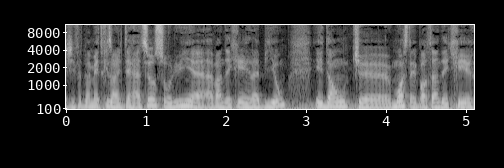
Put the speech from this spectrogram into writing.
J'ai fait ma maîtrise en littérature sur lui euh, avant d'écrire la bio. Et donc, euh, moi, c'est important d'écrire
